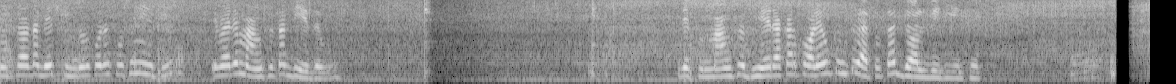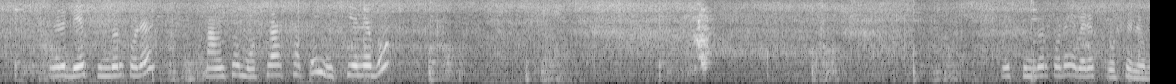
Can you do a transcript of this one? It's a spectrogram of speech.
মশলাটা বেশ সুন্দর করে কষে নিয়েছি। এবারে মাংসটা দিয়ে দেব। দেখুন, মাংস ধুয়ে রাখার পরেও কিন্তু এতটা জল বেরিয়েছে। এবারে বেশ সুন্দর করে মাংস মশলার সাথে মিশিয়ে নেব। বেশ সুন্দর করে এবারে কষে নেব।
